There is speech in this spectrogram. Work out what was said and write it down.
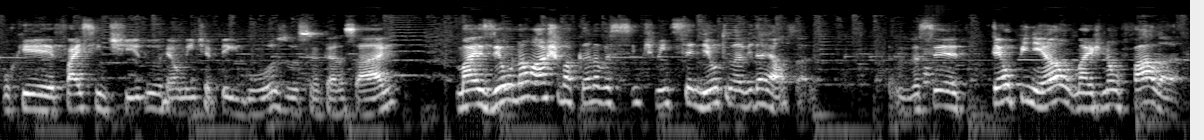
porque faz sentido, realmente é perigoso você entrar nessa área. Mas eu não acho bacana você simplesmente ser neutro na vida real, sabe? Você tem opinião, mas não fala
